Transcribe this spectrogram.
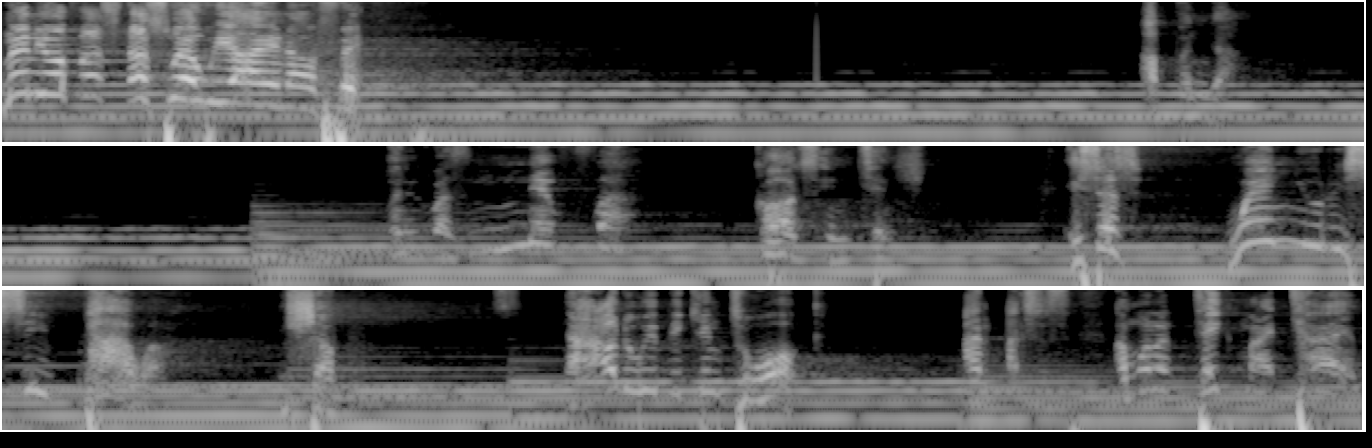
Many of us, that's where we are in our faith. Up and down. But it was never God's intention. He says, when you receive power, you shall. Now, how do we begin to walk and access? I'm going to take my time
